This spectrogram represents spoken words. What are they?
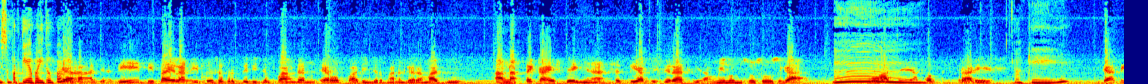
Seperti apa itu, Pak? Ya, jadi di Thailand itu seperti di Jepang dan Eropa, di Jerman negara maju, anak TKSD-nya setiap istirahat siang minum susu segar, Hmm. atau. Oke. Jadi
